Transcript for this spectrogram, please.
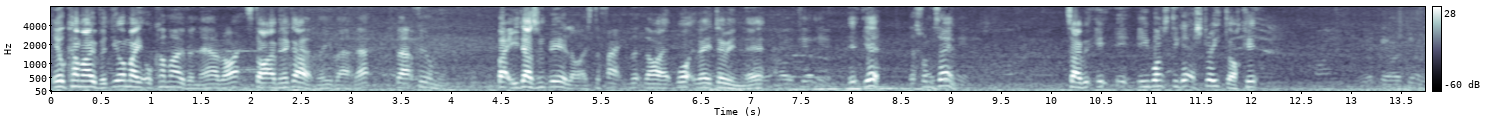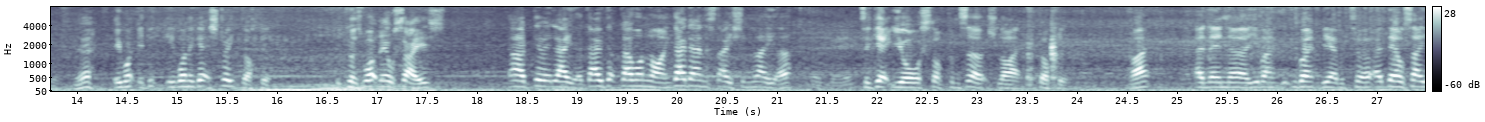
he'll come over. Your mate will come over now, right? And start having a go at me about that, about filming. But he doesn't realise the fact that like what they're doing there I'll tell you. It- yeah, that's what I'm saying. So he, he, he wants to get a street docket. Okay, I'll tell you. Yeah, he want he, he want to get a street docket because what they'll say is, "I'll do it later. Go go online. Go down the station later Okay. to get your stop and search light docket, right? And then uh, you won't you won't be able to. Uh, they'll say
